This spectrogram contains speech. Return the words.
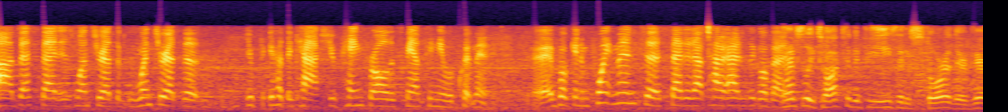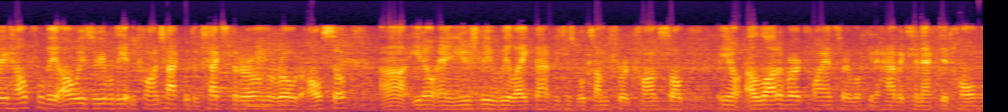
Uh, best bet is once you're at the once you're at the you're at the cash, you're paying for all this fancy new equipment. Uh, book an appointment to set it up. How, how does it go about it? Absolutely. Talk to the PEs in store. They're very helpful. They always are able to get in contact with the techs that are mm -hmm. on the road also. Uh, you know, and usually we like that because we'll come for a consult. You know, a lot of our clients are looking to have a connected home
